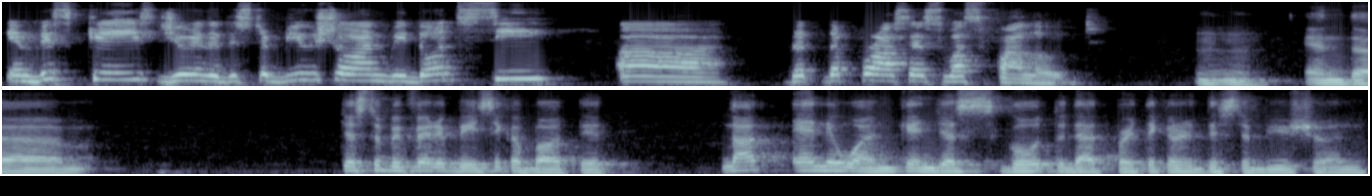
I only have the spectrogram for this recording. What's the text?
in this case during the distribution we don't see uh, that the process was followed Mm-mm. And um, just to be very basic about it, not anyone can just go to that particular distribution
